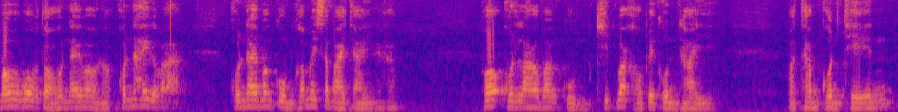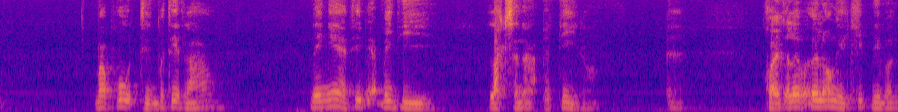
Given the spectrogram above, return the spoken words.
มาว่าต่อคนไทยเว้าเนาะ คนไทยก็ว่า คนไทยบางกลุ่มเขาไม่สบายใจนะครับ เพราะคนลาวบางกลุ่ม คิดว่าเขาเป็นคนไทย มาทำคอนเทนต์ มาพูดถึงประเทศลาว ในแง่ที่แบบไม่ดี ลักษณะแบบนี้เนาะเออข่อยก็เลยว่าเออลองอีกคลิปนี้บ้าง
